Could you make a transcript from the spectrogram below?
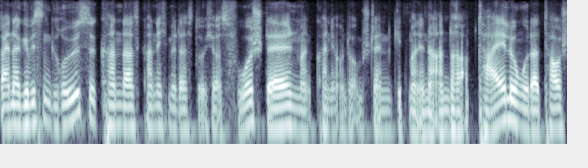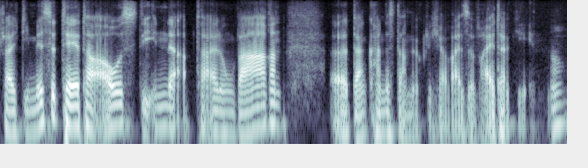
Bei einer gewissen Größe kann, das, kann ich mir das durchaus vorstellen. Man kann ja unter Umständen, geht man in eine andere Abteilung oder tauscht halt die Missetäter aus, die in der Abteilung waren. Dann kann es da möglicherweise weitergehen. Ne?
